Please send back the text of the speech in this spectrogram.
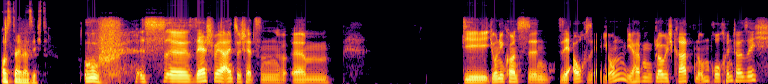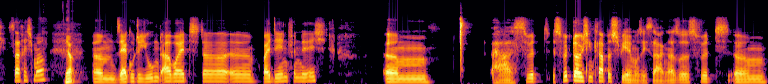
aus deiner Sicht? Uh, ist äh, sehr schwer einzuschätzen. Ähm, die Unicorns sind sehr, auch sehr jung. Die haben, glaube ich, gerade einen Umbruch hinter sich, sag ich mal. Ja. Ähm, sehr gute Jugendarbeit da äh, bei denen, finde ich. Ähm, ja, es wird, es wird, glaube ich, ein knappes Spiel, muss ich sagen. Also es wird ähm,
